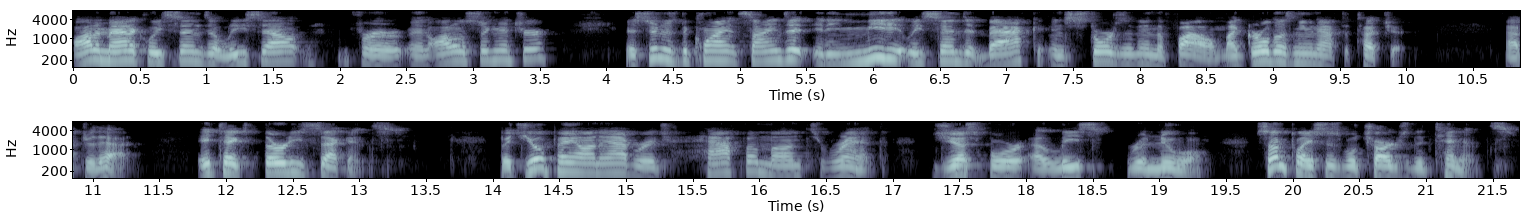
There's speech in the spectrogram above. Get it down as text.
automatically sends a lease out for an auto signature. As soon as the client signs it, it immediately sends it back and stores it in the file. My girl doesn't even have to touch it after that. It takes 30 seconds. But you'll pay on average half a month's rent just for a lease renewal. Some places will charge the tenants.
